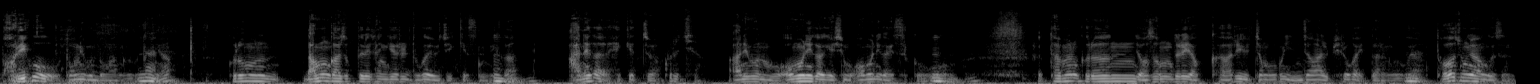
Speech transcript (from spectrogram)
버리고 독립운동한 거거든요. 네. 그러면 남은 가족들의 생계를 누가 유지했겠습니까? 음, 아내가 했겠죠. 그렇죠. 아니면 뭐 어머니가 계시면 어머니가 했을 거고 음. 그렇다면 그런 여성들의 역할을 일정 부분 인정할 필요가 있다는 거고요. 네. 더 중요한 것은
